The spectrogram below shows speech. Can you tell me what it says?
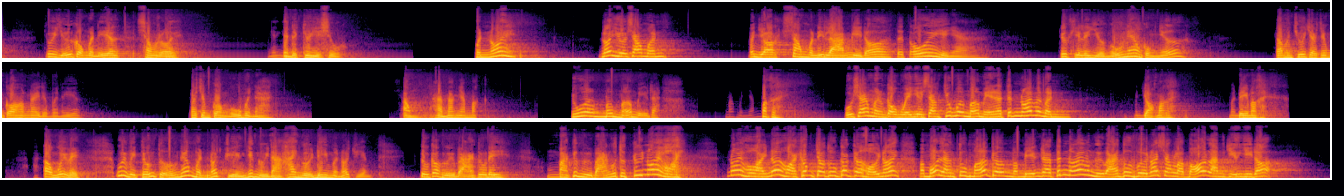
Chúa giữ con bình yên, xong rồi. Nhìn Đức Chúa Giêsu. Mình nói, nói vừa xong mình, mình giọt xong mình đi làm gì đó, tới tối về nhà. Trước khi lên giường ngủ nếu còn nhớ. Cảm ơn Chúa cho chúng con hôm nay được bình yên. Cho chúng con ngủ bình an. Xong, hai mắt nhắm mắt. Chúa mới mở miệng ra. Mắt mình nhắm mắt rồi. Buổi sáng mình cầu nguyện vừa xong Chúa mới mở miệng ra tính nói với mình. Mình giọt mắt rồi. Mình đi mất rồi. Không quý vị. Quý vị tưởng tượng nếu mình nói chuyện với người nào, hai người đi mà nói chuyện. Tôi có người bạn tôi đi. Mà cái người bạn của tôi cứ nói hoài. Nói hoài nói hoài, không cho tôi có cơ hội nói. Mà mỗi lần tôi mở cơm mà miệng ra tính nói với người bạn tôi, vừa nói xong là bỏ làm chuyện gì đó.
